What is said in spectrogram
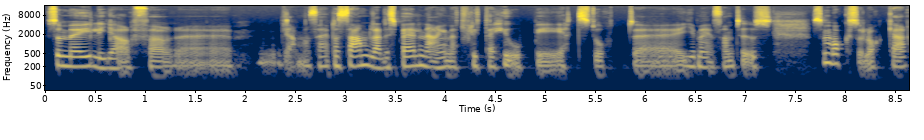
som möjliggör för eh, ja, man säger, den samlade spelnäringen att flytta ihop i ett stort eh, gemensamt hus. Som också lockar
